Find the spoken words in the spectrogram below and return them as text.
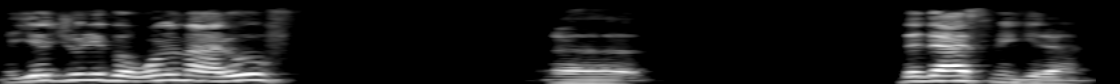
یه جوری به قول معروف به دست می‌گیرن.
